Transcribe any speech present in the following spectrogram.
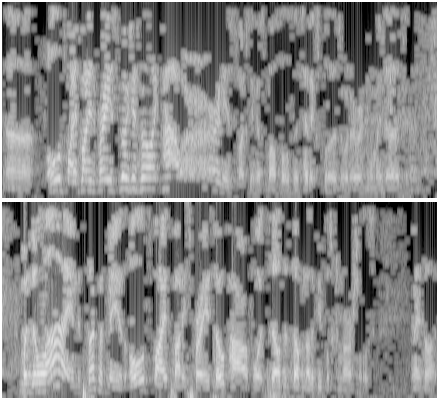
Uh, Old Spice body spray smells just like power. And he's flexing his muscles, his head explodes, or whatever he normally does. But the line that stuck with me is Old Spice body spray is so powerful it sells itself in other people's commercials. And I thought,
